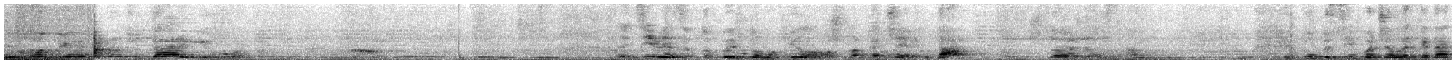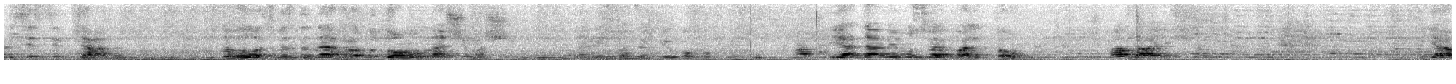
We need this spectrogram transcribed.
Білий принц ударив його. Тоді він затопив тому білому шмаркачеві так, що аж став. І тут усі почали кидатися стільцями. Довелось везти негра додому в нашій машині. Я не хотів його покинути. Я дав йому своє пальто. А далі що? Я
